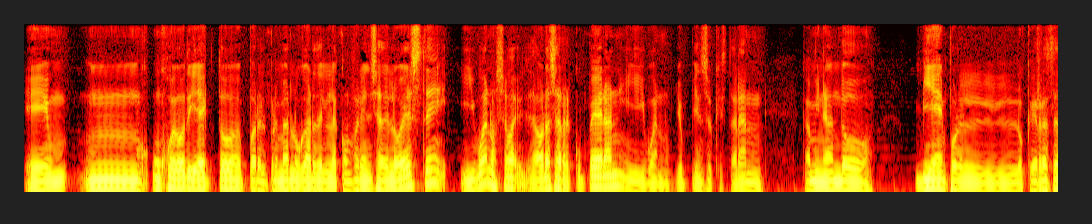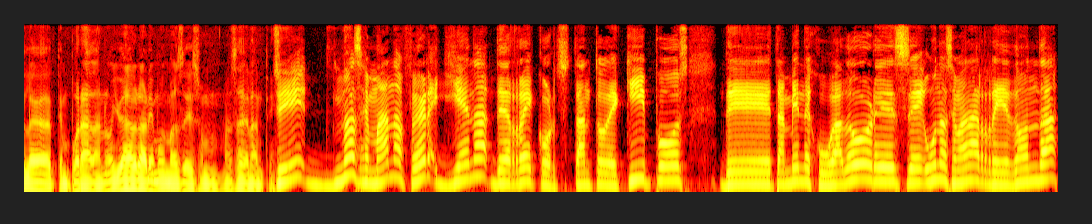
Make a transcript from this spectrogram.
Eh, un, juego directo por el primer lugar de la conferencia del oeste. Y bueno, ahora se recuperan y bueno, yo pienso que estarán caminando bien por lo que resta de la temporada, ¿no? Ya hablaremos más de eso más adelante. Sí, una semana, Fer, llena de récords, tanto de equipos, de también de jugadores, eh, una semana redonda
